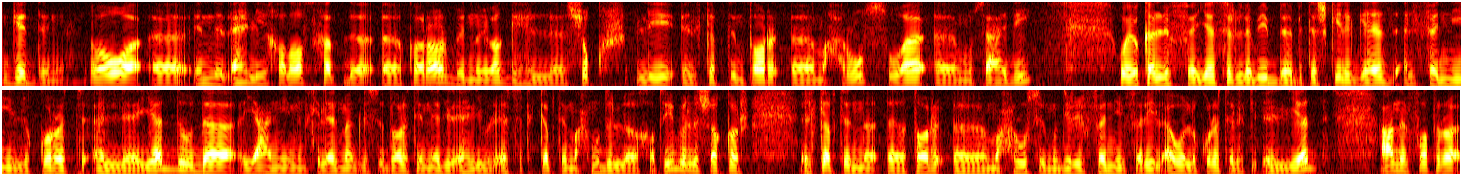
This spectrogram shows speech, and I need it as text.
جدا يعني. وهو إن الأهلي خلاص خد قرار بإنه يوجه الشكر للكابتن طارق محروس ومساعديه. ويكلف ياسر لبيب بتشكيل الجهاز الفني لكرة اليد وده يعني من خلال مجلس إدارة النادي الأهلي برئاسة الكابتن محمود الخطيب اللي شكر الكابتن طارق محروس المدير الفني الفريق الأول لكرة اليد عن الفترة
